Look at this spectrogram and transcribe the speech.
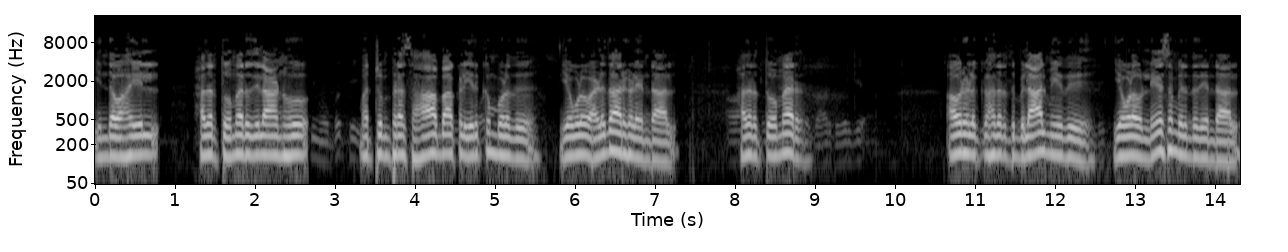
இந்த வகையில் ஹதரத் உமர் திலானு மற்றும் பிற சஹாபாக்கள் இருக்கும் பொழுது எவ்வளவு அழுதார்கள் என்றால் ஹதரத் உமர் அவர்களுக்கு ஹதரத் பிலால் மீது எவ்வளவு நேசம் இருந்தது என்றால்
